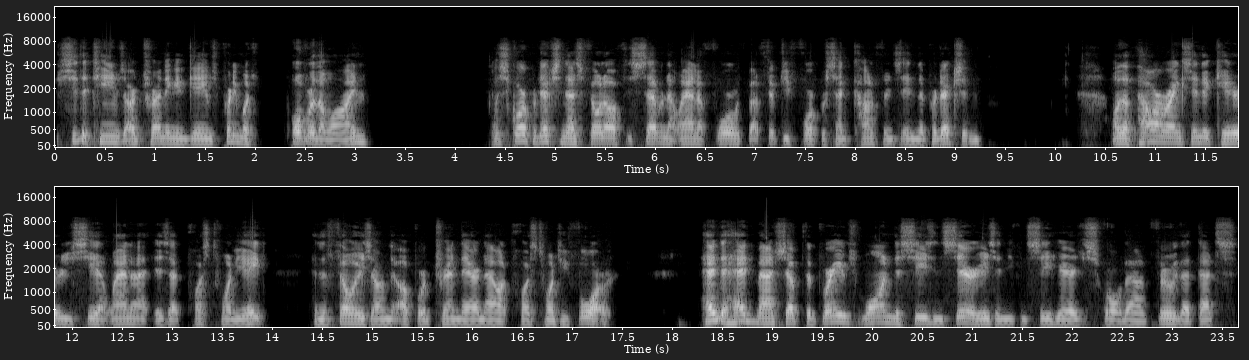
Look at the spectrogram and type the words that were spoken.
You see the teams are trending in games pretty much over the line. The score prediction has Philadelphia 7, Atlanta 4 with about 54% confidence in the prediction. On the power ranks indicator, you see Atlanta is at plus 28, and the Phillies are on the upward trend there now at plus 24. Head to head matchup, the Braves won the season series, and you can see here as you scroll down through that that's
